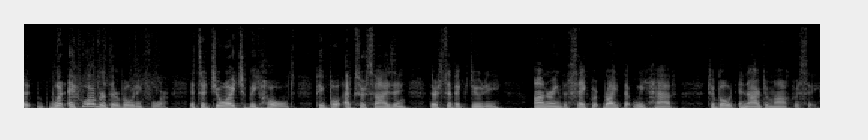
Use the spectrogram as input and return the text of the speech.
uh, what, whoever they're voting for, it's a joy to behold people exercising their civic duty, honoring the sacred right that we have to vote in our democracy.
